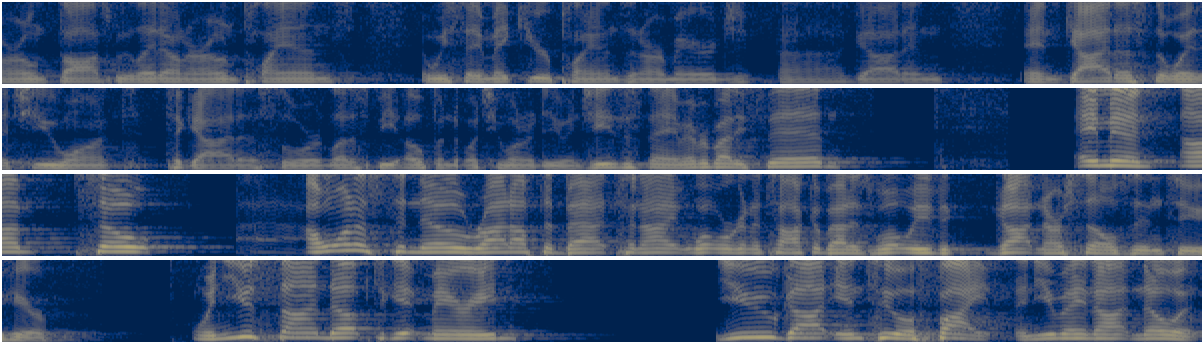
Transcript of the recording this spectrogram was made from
our own thoughts, we lay down our own plans, and we say, make your plans in our marriage, uh, God, and and guide us the way that you want to guide us, Lord. Let us be open to what you want to do. In Jesus' name, everybody said, Amen. Um, so I want us to know right off the bat tonight what we're going to talk about is what we've gotten ourselves into here. When you signed up to get married, you got into a fight, and you may not know it,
